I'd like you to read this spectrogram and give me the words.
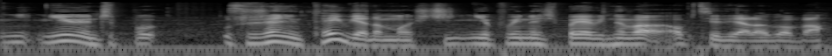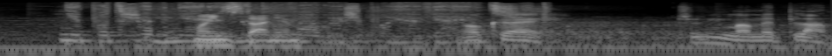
nie, nie wiem, czy po usłyszeniu tej wiadomości nie powinna się pojawić nowa opcja dialogowa. Niepotrzebnie Moim zdaniem. Okej, się. czyli mamy plan.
